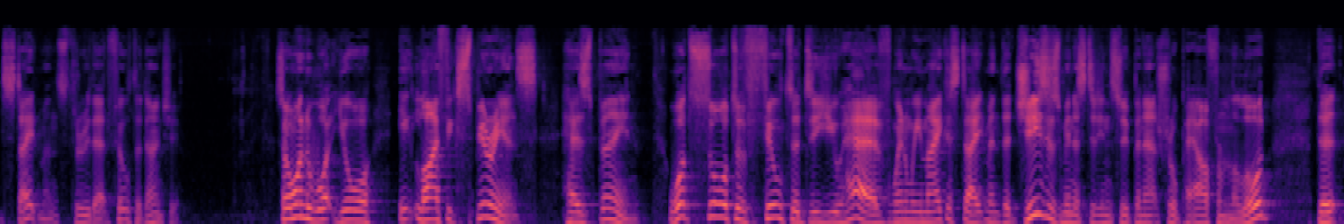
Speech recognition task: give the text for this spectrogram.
statements through that filter, don't you? So I wonder what your life experience has been. What sort of filter do you have when we make a statement that Jesus ministered in supernatural power from the Lord, that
